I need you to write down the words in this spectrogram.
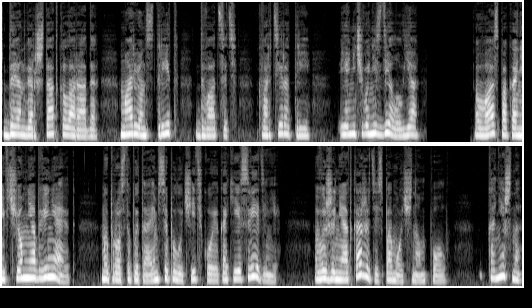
Денвер, штат Колорадо. Марион-стрит, 20. Квартира 3. Я ничего не сделал, я... Вас пока ни в чем не обвиняют. Мы просто пытаемся получить кое-какие сведения. Вы же не откажетесь помочь нам, Пол? Конечно.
